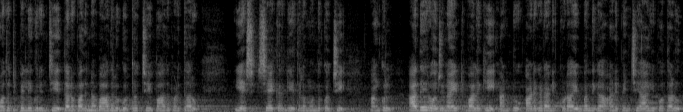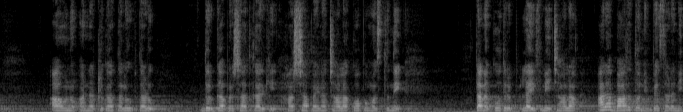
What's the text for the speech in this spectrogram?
మొదటి పెళ్ళి గురించి తను పదిన బాధలు గుర్తొచ్చి బాధపడతారు. యష్ శేఖర్ గీతల ముందుకొచ్చి అంకుల్ అదే రోజు నైట్ వాళ్ళకి అంటూ అడగడానికి కూడా ఇబ్బందిగా అనిపించి ఆగిపోతాడు. అవును అన్నట్లుగా తలూపుతాడు. దుర్గా ప్రసాద్ గారికి హర్ష పైన చాలా కోపం వస్తుంది. తన కూతురు లైఫ్ని చాలా అలా బాధతో నింపేశాడని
